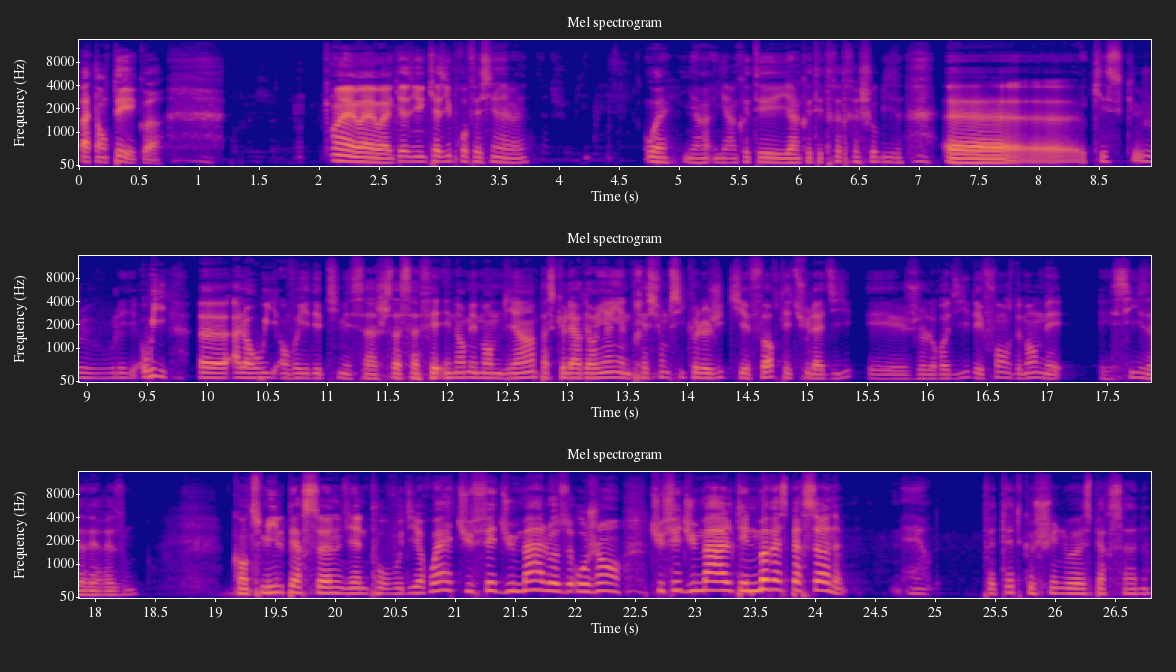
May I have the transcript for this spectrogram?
patentés, quoi. Ouais, ouais, ouais, quasi, quasi professionnels. Ouais. Il y, a- un côté, il un côté très très showbiz. Euh, Qu'est-ce que je voulais dire? Oui, alors oui, envoyer des petits messages, ça, ça fait énormément de bien parce que l'air de rien, il y a une pression psychologique qui est forte et tu l'as dit et je le redis. Des fois, on se demande, mais et s'ils avaient raison? Quand mille personnes viennent pour vous dire, ouais, tu fais du mal aux, aux gens, tu fais du mal, t'es une mauvaise personne. Merde, peut-être que je suis une mauvaise personne.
